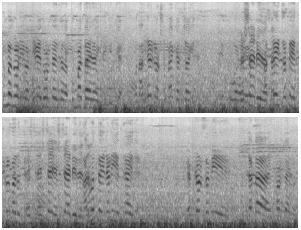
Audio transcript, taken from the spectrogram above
ತುಂಬ ನೋಡಿ ಇವಾಗ ನೀವೇ ನೋಡ್ತಾ ಇದ್ದೀರಲ್ಲ ತುಂಬ ತಯಾರಾಗಿದೆ ಇದಕ್ಕೆ ಒಂದು ಹನ್ನೆರಡು ಲಕ್ಷ ರೂಪಾಯಿ ಖರ್ಚಾಗಿದೆ. ಹದಿನೈದು ಜೊತೆ ಎತ್ತುಗಳು ಬರುತ್ತೆ. ಎಷ್ಟು ಎಷ್ಟು ಇದೆ ಅರವತ್ತೈದು ಅಡಿ ಎತ್ತರ ಇದೆ. ಎಂಟ್ರೋಲ್ ಸಮಿ ರಥ ಇದು ಮಾಡ್ತಾ ಇದ್ದಾರೆ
